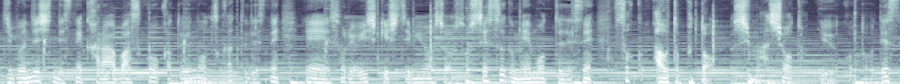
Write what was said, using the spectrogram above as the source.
自分自身ですね、カラーバス効果というのを使ってですね、えそれを意識してみましょう。そしてすぐメモってですね、即アウトプットしましょうということです。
